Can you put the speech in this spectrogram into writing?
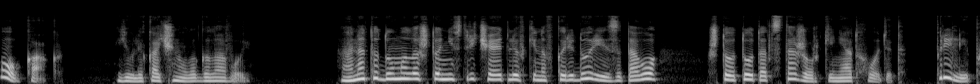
О, как! Юля качнула головой. Она-то думала, что не встречает Левкина в коридоре из-за того, что тот от стажерки не отходит. Прилип.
